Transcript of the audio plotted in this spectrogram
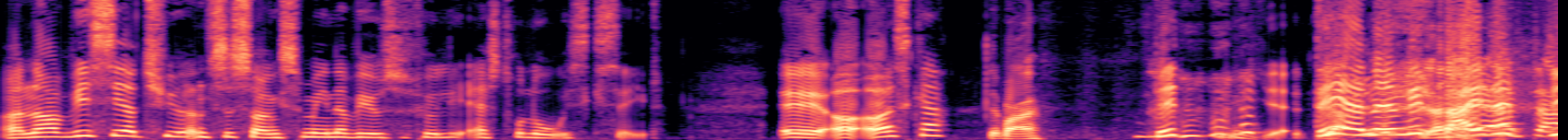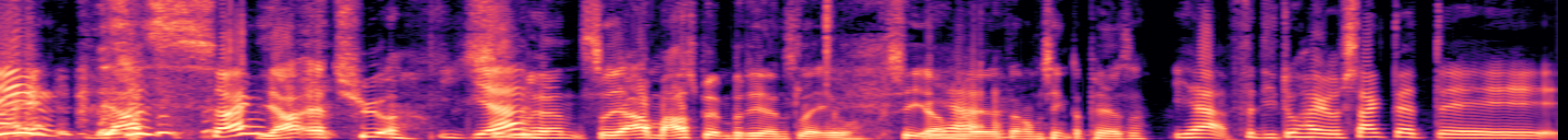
Og når vi siger tyrens sæson, så mener vi jo selvfølgelig astrologisk set. Øh, og Oscar, Det er mig. det, ja, det er nemlig Ja. dig, det er din Ja. sæson. Jeg er tyr, Ja. simpelthen. Så jeg er meget spændt på det her anslag jo. Se om Ja. øh, der er nogle ting, der passer. Ja, fordi du har jo sagt, at, øh,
